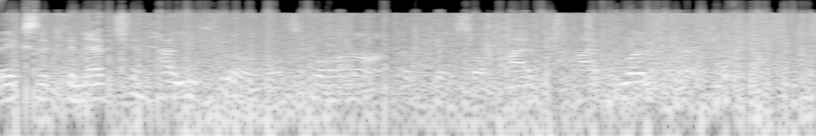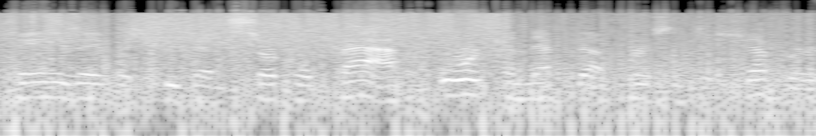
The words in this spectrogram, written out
makes a connection. How you feeling? What's going on? Okay, so high high blood pressure. Shane is able to then circle back or connect that person to Shepherd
